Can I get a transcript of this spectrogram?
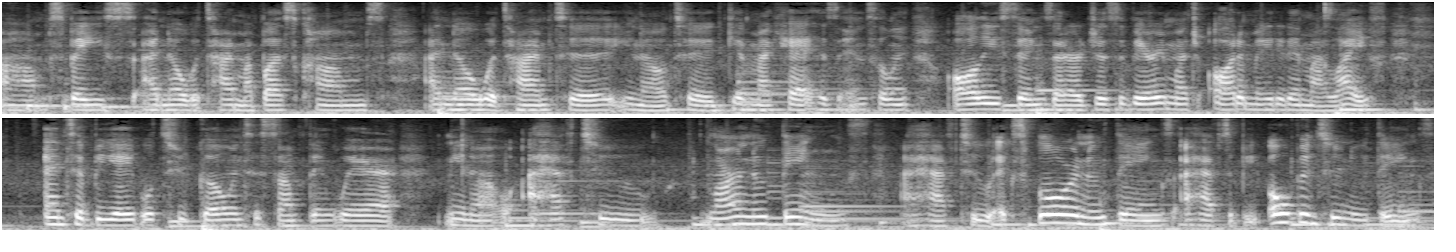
um, space. I know what time my bus comes. I know what time to, you know, to give my cat his insulin. All these things that are just very much automated in my life. And to be able to go into something where, you know, I have to learn new things. I have to explore new things. I have to be open to new things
